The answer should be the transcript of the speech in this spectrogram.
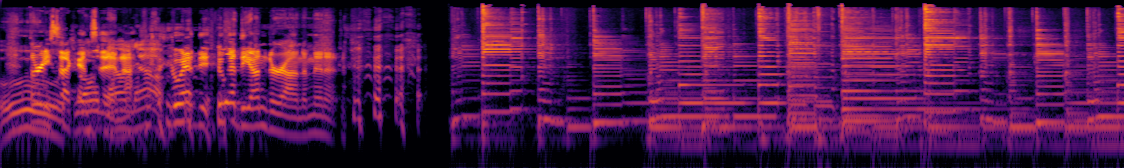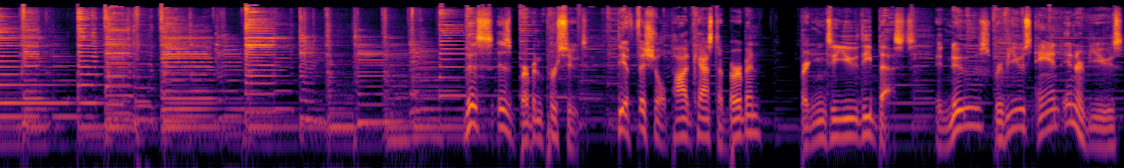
Ooh, thirty seconds in, who had the who had the under on a minute? This is Bourbon Pursuit, the official podcast of bourbon, bringing to you the best in news, reviews, and interviews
